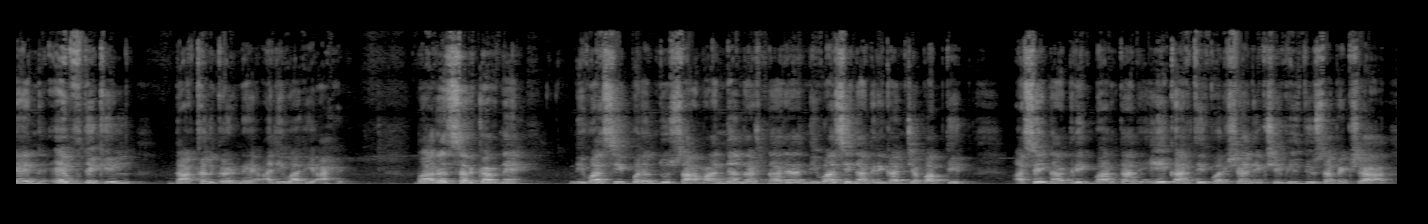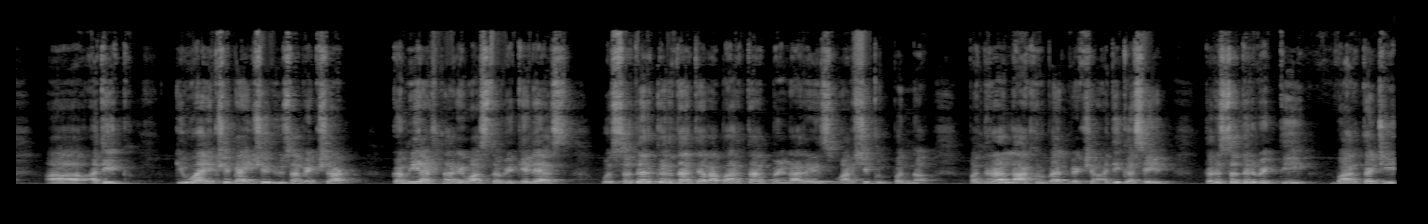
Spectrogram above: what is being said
टेन एफ देखील दाखल करणे अनिवार्य आहे. भारत सरकारने निवासी परंतु सामान्य नसणाऱ्या निवासी नागरिकांच्या बाबतीत असे नागरिक भारतात एक आर्थिक वर्षात एकशे वीस दिवसापेक्षा अधिक किंवा एकशे ब्याऐंशी दिवसापेक्षा कमी असणारे वास्तव्य केल्यास व सदर करदात्याला भारतात मिळणारे वार्षिक उत्पन्न पंधरा लाख रुपयांपेक्षा अधिक असेल तर सदर व्यक्ती भारताची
